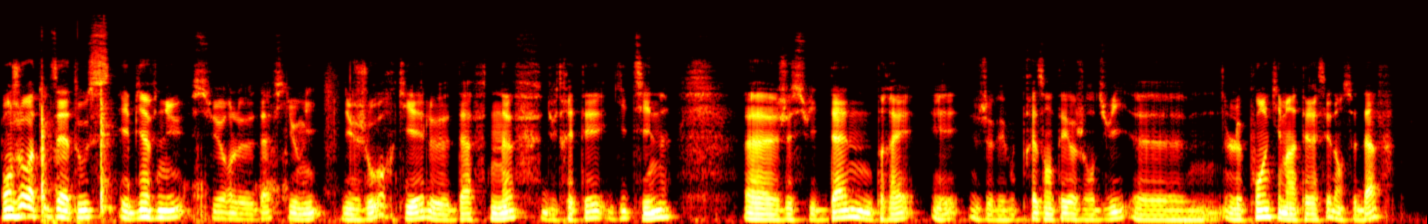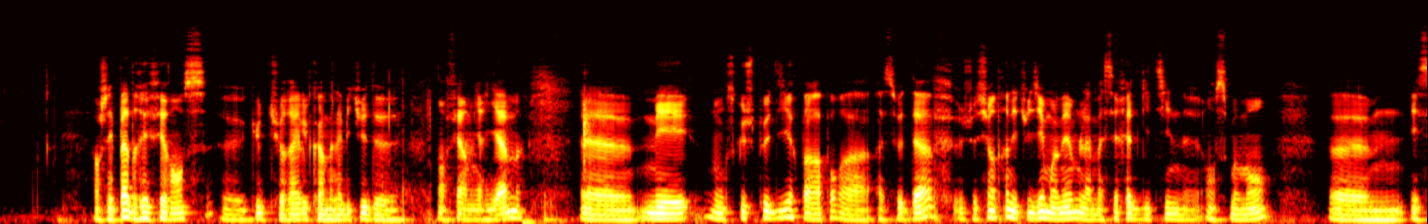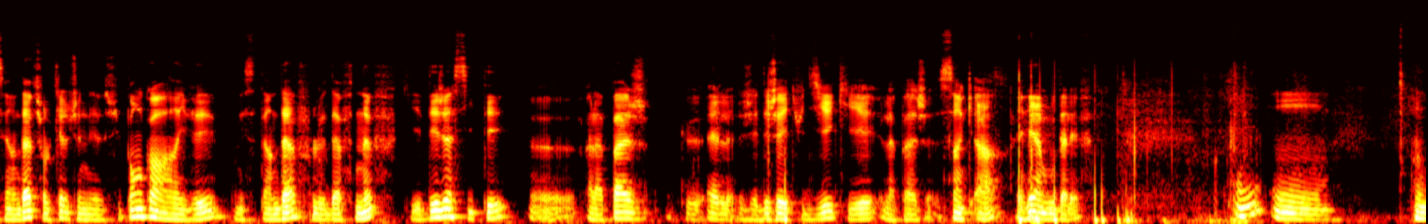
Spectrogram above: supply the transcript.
Bonjour à toutes et à tous et bienvenue sur le DAF Yumi du jour qui est le DAF 9 du traité Gittin. Euh, je suis Dan Drey et je vais vous présenter aujourd'hui euh, le point qui m'a intéressé dans ce DAF. Alors je n'ai pas de référence euh, culturelle comme à l'habitude d'en faire Myriam, mais donc ce que je peux dire par rapport à, ce DAF, je suis en train d'étudier moi-même la Maseret Gittin en ce moment. Euh, et c'est un DAF sur lequel je ne suis pas encore arrivé, mais c'est un DAF, le DAF 9, qui est déjà cité euh, à la page que j'ai déjà étudiée, qui est la page 5a, et Aleph, où on,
